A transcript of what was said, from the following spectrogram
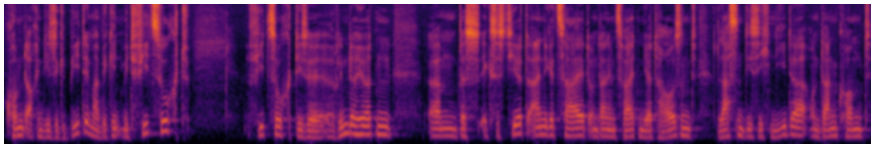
kommt auch in diese Gebiete. Man beginnt mit Viehzucht. Viehzucht, diese Rinderhirten, das existiert einige Zeit und dann im zweiten Jahrtausend lassen die sich nieder und dann kommt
